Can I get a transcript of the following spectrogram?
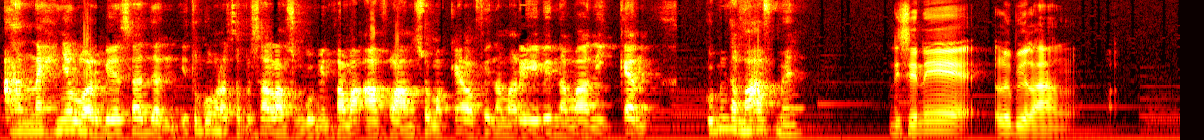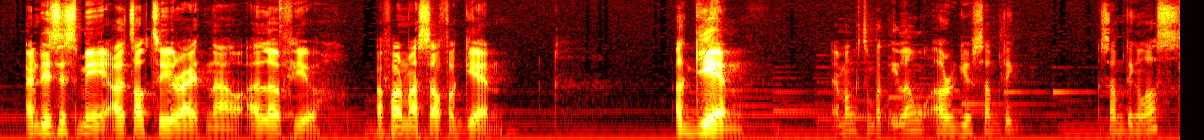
anehnya luar biasa dan itu gue merasa bersalah langsung gue minta maaf langsung sama Kelvin sama Ririn sama Niken. Gue minta maaf men. di sini lu bilang and this is me I'll talk to you right now I love you I found myself again again emang sempat hilang argue something something lost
